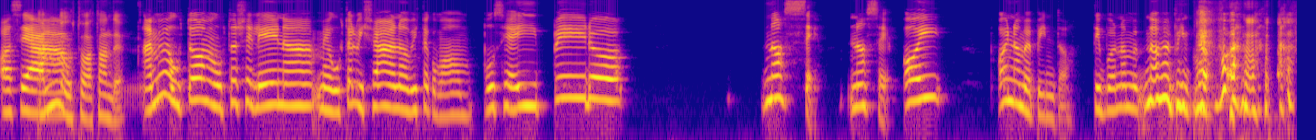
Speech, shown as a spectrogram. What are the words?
O sea, A mí me gustó bastante. a mí me gustó, me gustó Yelena, me gustó el villano, viste como puse ahí, pero no sé, no sé. Hoy, hoy no me pinto. Tipo, no me, no me pintó.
